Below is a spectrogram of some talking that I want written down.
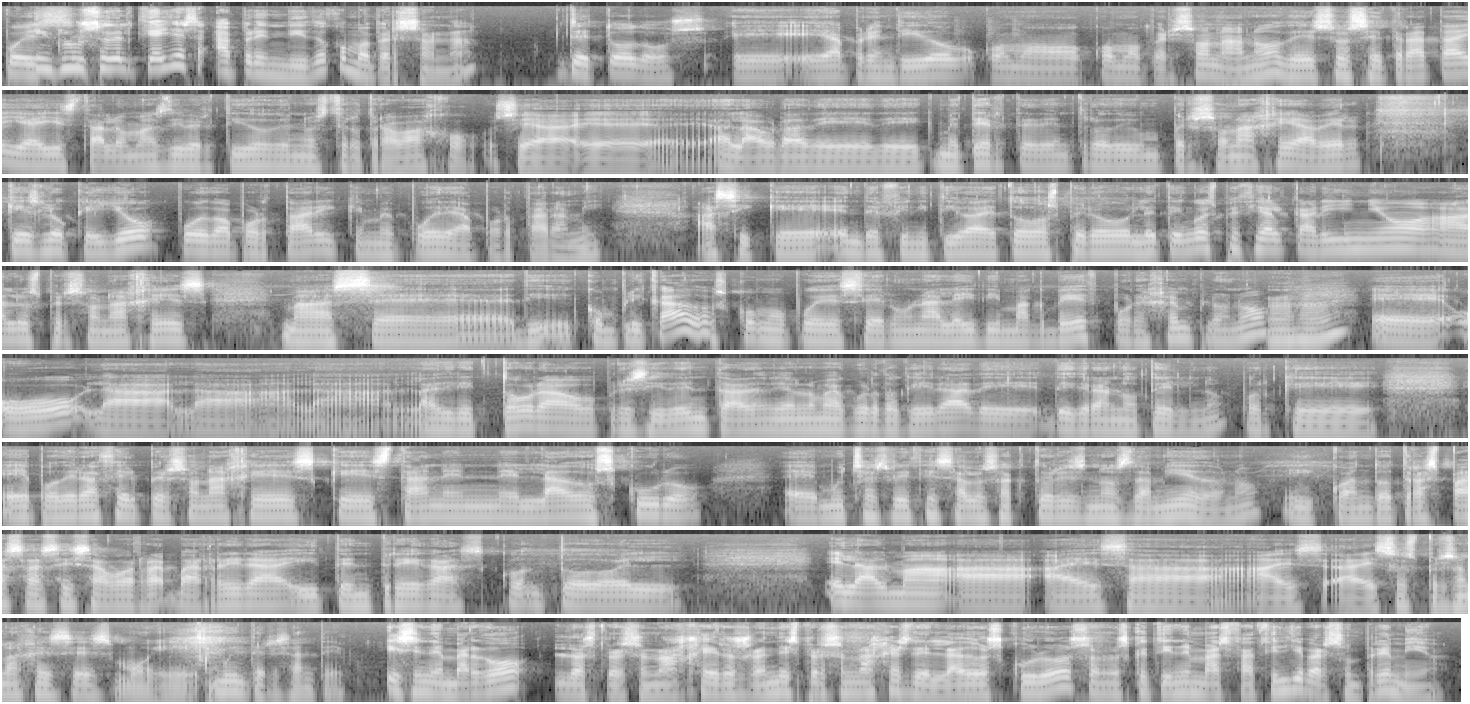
Pues Incluso del que hayas aprendido como persona. De todos eh, he aprendido como, como persona, ¿no? De eso se trata y ahí está lo más divertido de nuestro trabajo. O sea, eh, a la hora de, de meterte dentro de un personaje a ver qué es lo que yo puedo aportar y qué me puede aportar a mí. Así que, en definitiva, de todos. Pero le tengo especial cariño a los personajes más eh, complicados, como puede ser una Lady Macbeth, por ejemplo, ¿no? O la, la- la- la directora o presidenta, ya no me acuerdo qué era, de, de Gran Hotel, ¿no? Porque eh, poder hacer personajes que están en el lado oscuro eh, muchas veces a los actores nos da miedo, ¿no? Y cuando traspasas esa barra- barrera y te entregas con todo el, el alma a, a esa, a, esa- a esos personajes es muy, muy interesante. Y sin embargo, los personajes, los grandes personajes del lado oscuro son los que tienen más fácil llevarse un premio.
